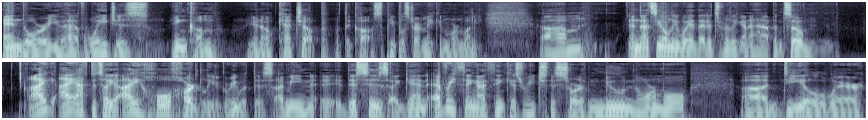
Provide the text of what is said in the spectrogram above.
and or you have wages, income you know, catch up with the costs. People start making more money. Um, and that's the only way that it's really going to happen. So I, I have to tell you, I wholeheartedly agree with this. I mean, this is, again, everything I think has reached this sort of new normal uh, deal where,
